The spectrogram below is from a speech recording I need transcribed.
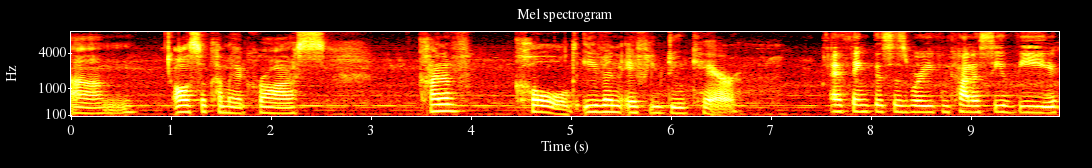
um, also coming across kind of cold, even if you do care. I think this is where you can kind of see the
